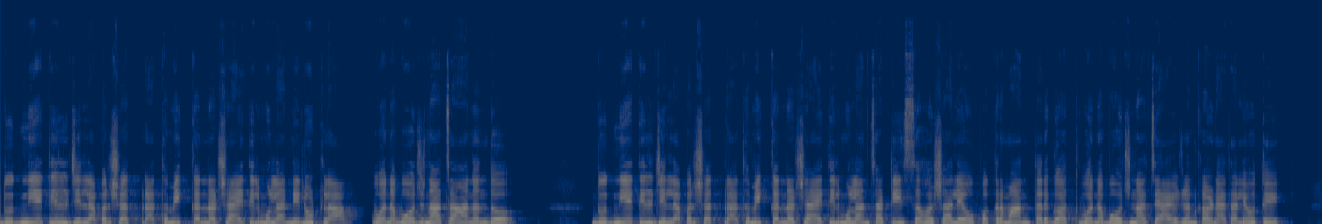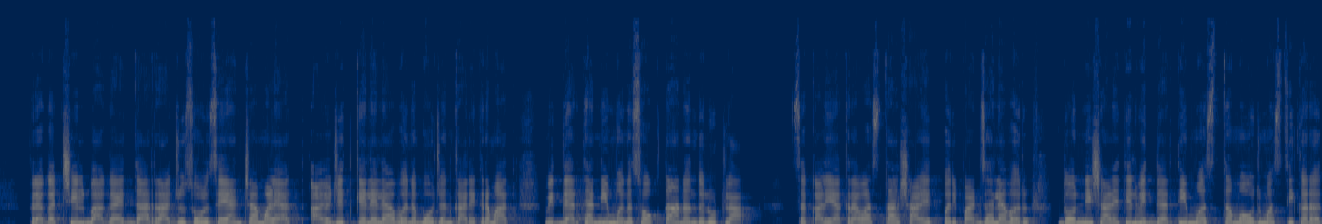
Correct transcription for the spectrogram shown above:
दुधनी येथील जिल्हा परिषद प्राथमिक कन्नड शाळेतील मुलांनी लुटला वनभोजनाचा आनंद. दुधनी येथील जिल्हा परिषद प्राथमिक कन्नड शाळेतील मुलांसाठी सहशालेय उपक्रमांतर्गत वनभोजनाचे आयोजन करण्यात आले होते. प्रगतशील बागायतदार राजू सोळसे यांच्या मळ्यात आयोजित केलेल्या वनभोजन कार्यक्रमात विद्यार्थ्यांनी मनसोक्त आनंद लुटला. सकाळी अकरा वाजता शाळेत परिपाठ झाल्यावर दोन्ही शाळेतील विद्यार्थी मस्त मौजमस्ती करत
